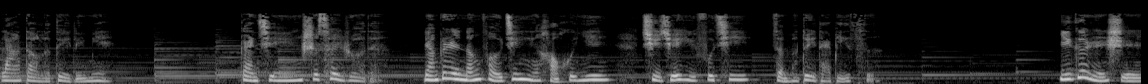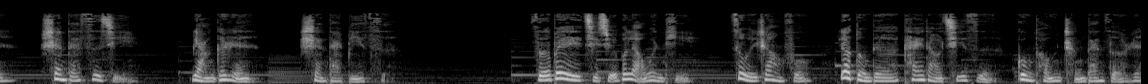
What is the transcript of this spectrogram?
拉到了对立面。感情是脆弱的。两个人能否经营好婚姻，取决于夫妻怎么对待彼此。一个人时善待自己，两个人善待彼此。责备解决不了问题，作为丈夫要懂得开导妻子，共同承担责任。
